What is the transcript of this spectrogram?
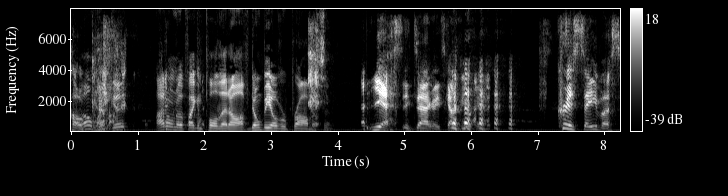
oh my God. good. I don't know if I can pull that off. Don't be over promising. Yes, exactly. It's got to be organic. Chris, save us.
